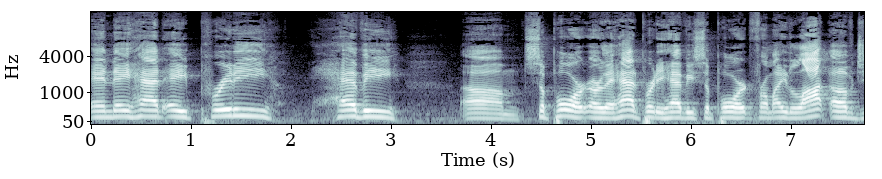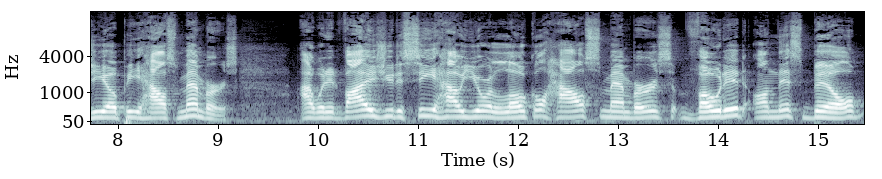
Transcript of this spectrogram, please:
And they had a pretty heavy um, support, or they had pretty heavy support from a lot of GOP House members. I would advise you to see how your local House members voted on this bill.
